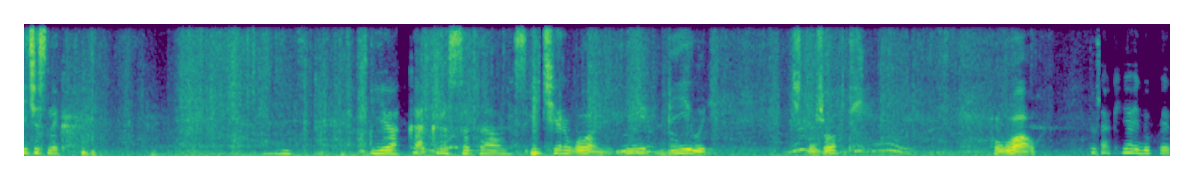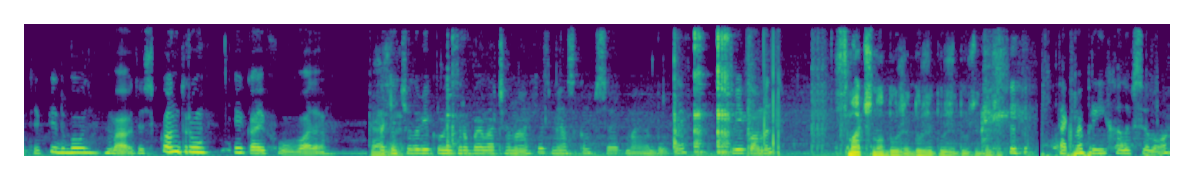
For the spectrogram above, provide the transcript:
І чесник. Яка красота у нас. І червоний, і білий, чи то жовтий. Вау! Так, я йду пити підбуль, бавитись контру і кайфувати. Так, я чоловікові зробила чанахи з м'яском, все як має бути. Твій комент. Смачно дуже, дуже, дуже, дуже, дуже. Так, ми приїхали в село.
